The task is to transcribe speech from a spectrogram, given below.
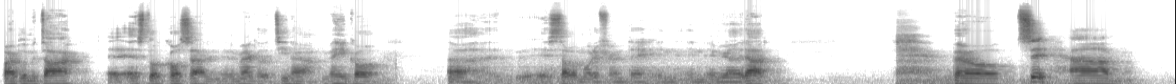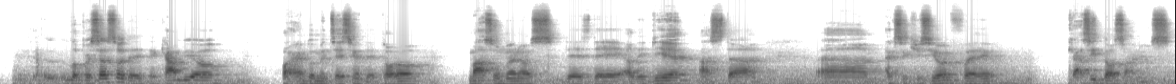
para implementar eh, esta cosa en, América Latina, México, ah, estaba muy diferente en, en- en realidad. Pero sí, ah, el proceso de, de cambio para implementación de todo, más o menos desde el idea hasta ah, ejecución, fue casi dos años.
